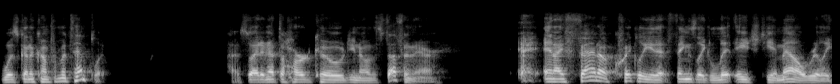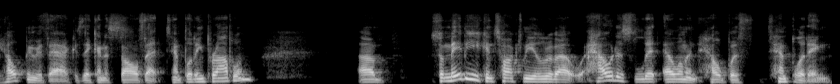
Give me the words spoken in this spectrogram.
was going to come from a template. Uh, so I didn't have to hard code, you know, the stuff in there. And I found out quickly that things like lit HTML really helped me with that because they kind of solve that templating problem. Uh, so maybe you can talk to me a little about how does lit element help with templating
